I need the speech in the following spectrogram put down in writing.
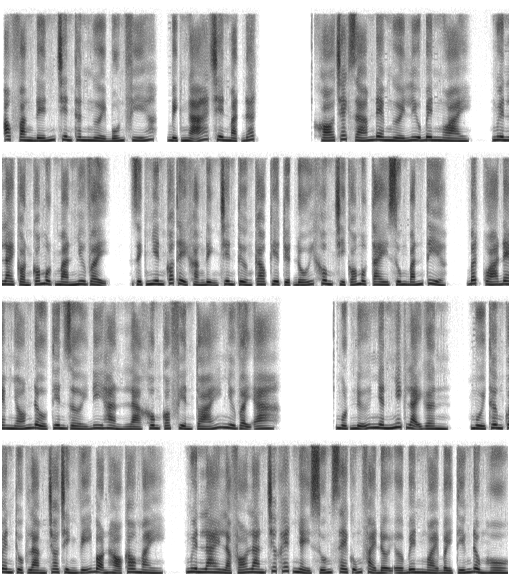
óc văng đến trên thân người bốn phía, bịch ngã trên mặt đất. Khó trách dám đem người lưu bên ngoài, nguyên lai còn có một màn như vậy, dịch nhiên có thể khẳng định trên tường cao kia tuyệt đối không chỉ có một tay súng bắn tỉa, bất quá đem nhóm đầu tiên rời đi hẳn là không có phiền toái như vậy a. Một nữ nhân nhích lại gần, mùi thơm quen thuộc làm cho Trình Vĩ bọn họ cau mày, nguyên lai là Phó Lan trước hết nhảy xuống xe cũng phải đợi ở bên ngoài 7 tiếng đồng hồ,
